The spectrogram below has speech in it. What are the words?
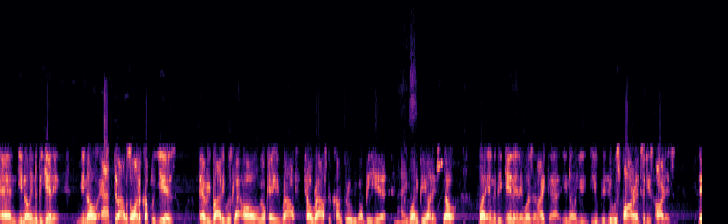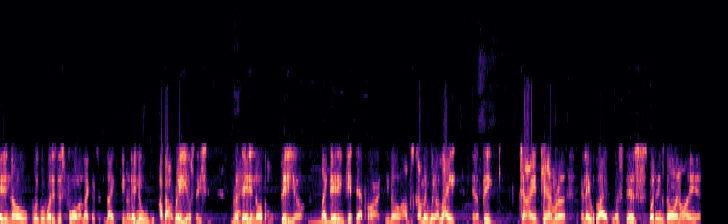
And you know, in the beginning, you know, after I was on a couple of years, everybody was like, "Oh, okay, Ralph, tell Ralph to come through. We're gonna be here. Nice. We want to be on his show." But in the beginning, it wasn't like that. You know, you, you it was foreign to these artists. They didn't know well, what is this for. Like, like you know, they knew about radio stations, but Right. they didn't know about video. Like they didn't get that part. You know, I was coming with a light and a big giant camera, and they were like, "What's this? What is going on here?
